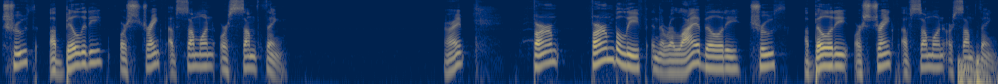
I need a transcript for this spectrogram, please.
truth, ability, or strength of someone or something. All right? Firm firm belief in the reliability, truth, ability, or strength of someone or something.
